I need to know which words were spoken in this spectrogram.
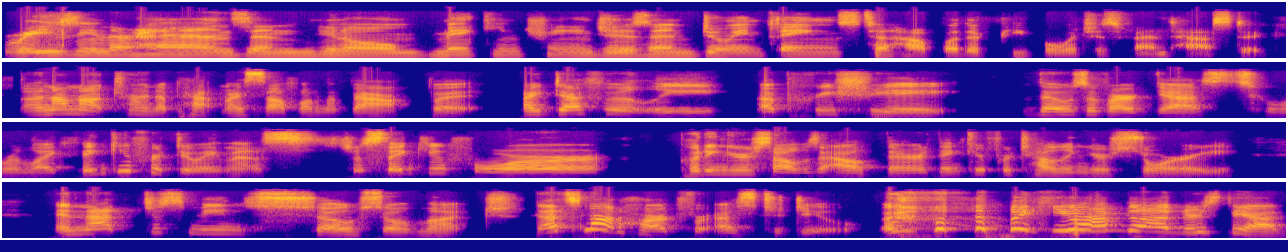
raising their hands and, you know, making changes and doing things to help other people, which is fantastic. and I'm not trying to pat myself on the back, but I definitely appreciate those of our guests who were like, thank you for doing this. Just thank you for putting yourselves out there. Thank you for telling your story. And that just means so, so much. That's not hard for us to do. like, you have to understand.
